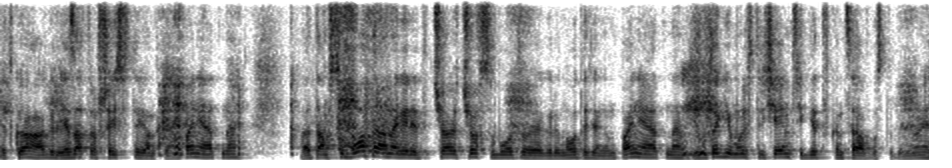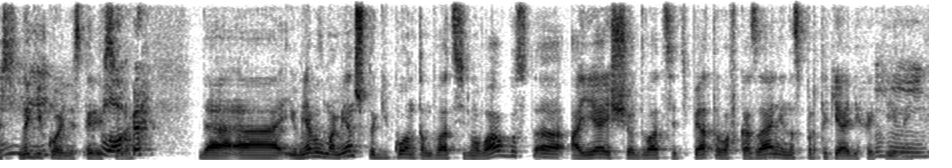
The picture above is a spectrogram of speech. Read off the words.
Я такой, ага, говорю, я завтра в 6 встаю. Она такая, ну, понятно. А там в субботу, она говорит, что в субботу? Я говорю, ну, вот эти, ну, понятно. И в итоге мы встречаемся где-то в конце августа, понимаешь? На Гиконе, скорее Неплохо. всего. Да, а, и у меня был момент, что Гикон там 27 августа, а я еще 25 в Казани на спартакиаде хоккейной. Угу.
